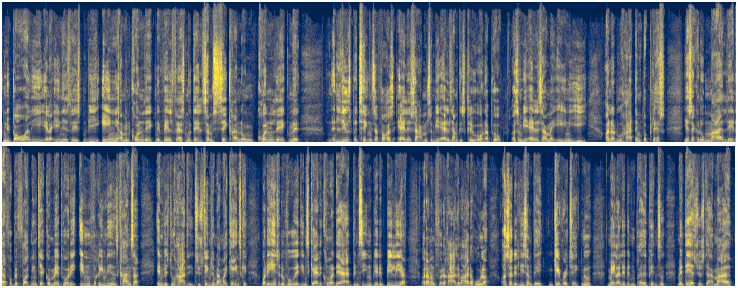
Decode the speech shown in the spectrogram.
nyborgerlige eller enhedslisten, vi er enige om en grundlæggende velfærdsmodel, som sikrer nogle grundlæggende livsbetingelser for os alle sammen, som vi alle sammen kan skrive under på, og som vi alle sammen er enige i. Og når du har dem på plads, ja, så kan du meget lettere få befolkningen til at gå med på det inden for rimelighedens grænser, end hvis du har et system som det amerikanske, hvor det eneste, du får ud af dine skattekroner, det er, at benzinen bliver det billigere, og der er nogle føderale veje, der ruller, og så er det ligesom det, give or take. Nu maler jeg lidt med den brede pensel. Men det, jeg synes, der er meget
